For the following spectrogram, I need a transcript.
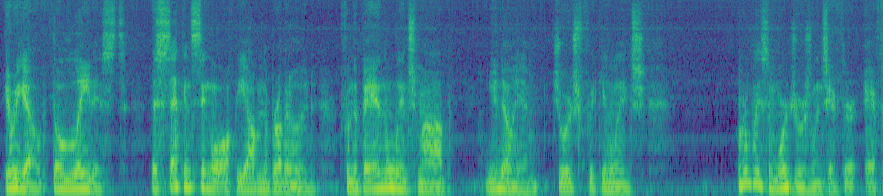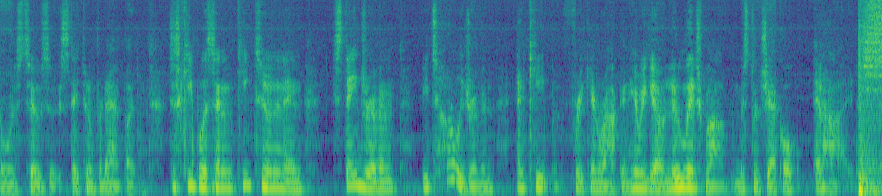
Here we go. The latest, the second single off the album The Brotherhood from the band The Lynch Mob. You know him, George freaking Lynch. We're gonna play some more George Lynch after afterwards too, so stay tuned for that. But just keep listening, keep tuning in, stay driven, be totally driven, and keep freaking rocking. Here we go. New Lynch Mob, Mr. Jekyll and Hyde.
